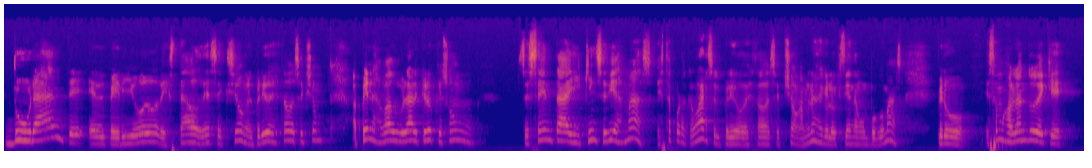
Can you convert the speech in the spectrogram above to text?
durante el periodo de estado de sección. El periodo de estado de sección apenas va a durar, creo que son 60 y 15 días más. Está por acabarse el periodo de estado de sección, a menos de que lo extiendan un poco más. Pero estamos hablando de que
